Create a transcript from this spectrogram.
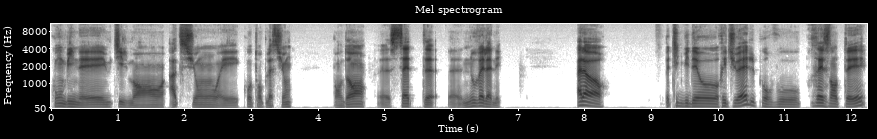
combiner utilement action et contemplation pendant euh, cette nouvelle année. Alors, petite vidéo rituelle pour vous présenter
